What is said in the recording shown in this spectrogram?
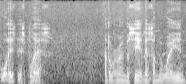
What is this place? I don't remember seeing this on my way in.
